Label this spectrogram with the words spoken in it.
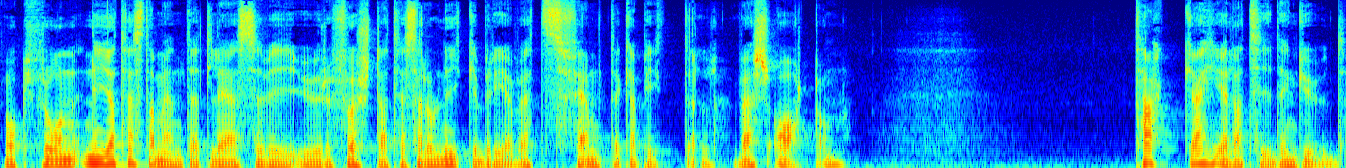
Och från Nya Testamentet läser vi ur Första Thessalonikerbrevets femte kapitel, vers 18. Tacka hela tiden Gud.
